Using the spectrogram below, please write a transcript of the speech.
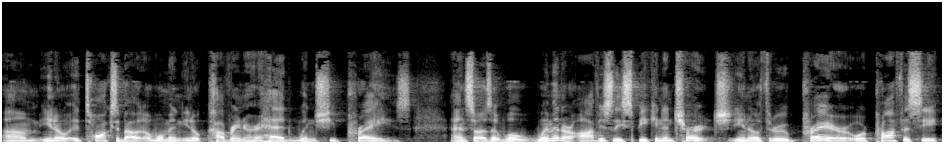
um, you know, it talks about a woman, you know, covering her head when she prays. And so I was like, well, women are obviously speaking in church, you know, through prayer or prophecy.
